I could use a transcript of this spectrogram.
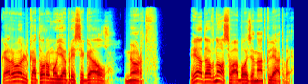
«Король, которому я присягал, мертв. Я давно свободен от клятвы.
